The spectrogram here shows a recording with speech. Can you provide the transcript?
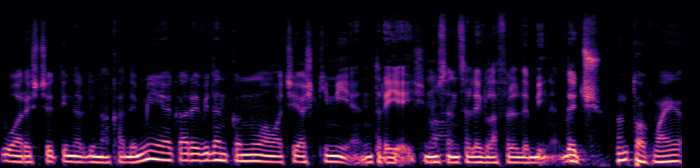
oarește tineri din academie, care evident că nu au aceeași chimie între ei și nu Da. se înțeleg la fel de bine. Deci, Întocmai.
